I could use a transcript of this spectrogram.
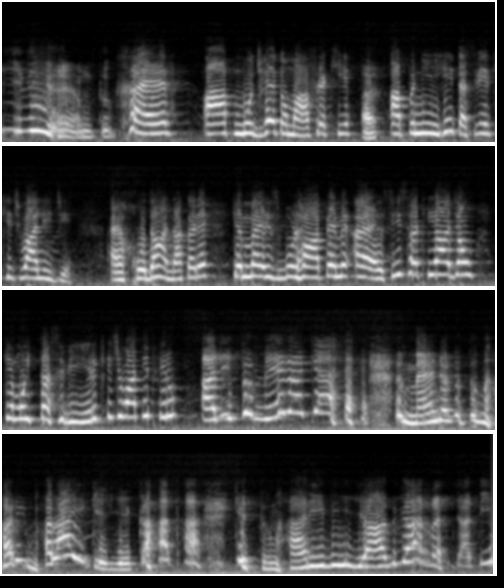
बीवी है हम तो। खैर आप मुझे तो माफ़ रखिए? अपनी ही तस्वीर खिंचवा लीजिए। ऐ खुदा ना करे कि मैं इस बुढ़ापे में ऐसी सठिया जाऊँ कि मुझ तस्वीर खिंचवाती फिरूं। अजी तो मेरा क्या है? मैंने तो तुम्हारी भलाई के लिए कहा था कि तुम्हारी भी यादगार रह जाती।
